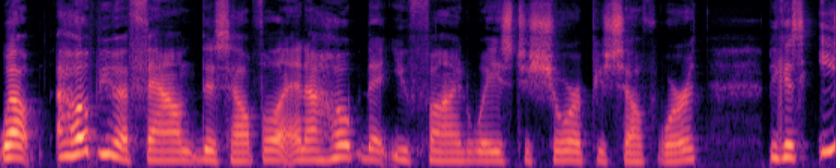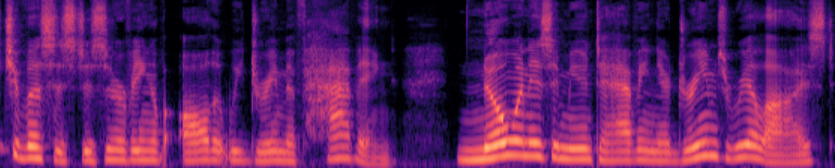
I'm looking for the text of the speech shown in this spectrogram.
Well, I hope you have found this helpful, and I hope that you find ways to shore up your self worth because each of us is deserving of all that we dream of having. No one is immune to having their dreams realized,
